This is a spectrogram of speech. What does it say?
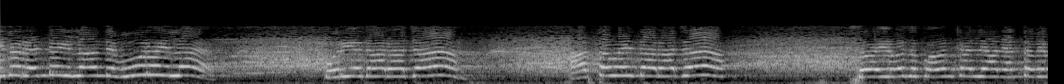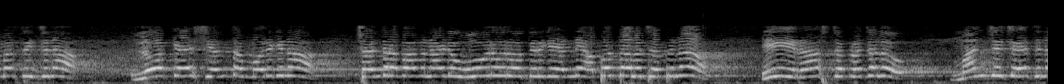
இது ரெண்டும் இல்ல அந்த ஊரும் இல்ல. புரியுதா రాజా అర్థమైందా రాజా సో ఈ రోజు పవన్ కళ్యాణ్ ఎంత విమర్శించినా లోకేష్ ఎంత మొరిగినా చంద్రబాబు నాయుడు ఊరూరు తిరిగి ఎన్ని అబద్దాలు చెప్పినా ఈ రాష్ట్ర ప్రజలు మంచి చేసిన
